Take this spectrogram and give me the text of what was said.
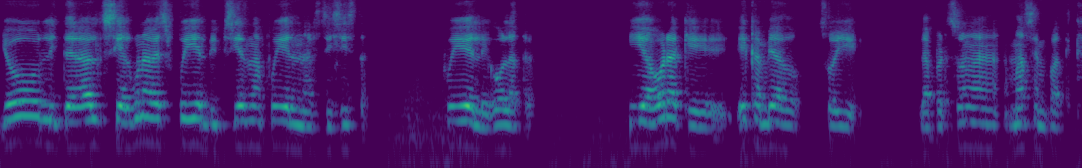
Yo literal, si alguna vez fui el vipsiesna, fui el narcisista, fui el ególatra. Y ahora que he cambiado, soy la persona más empática.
